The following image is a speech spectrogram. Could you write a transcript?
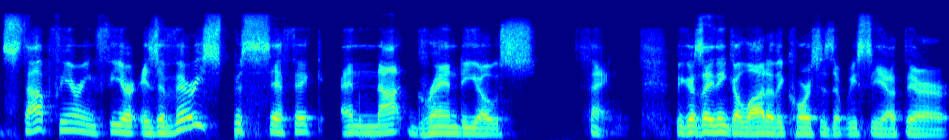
Stop Fearing Fear is a very specific and not grandiose thing. Because I think a lot of the courses that we see out there,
